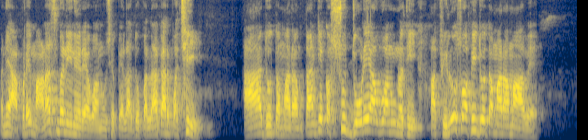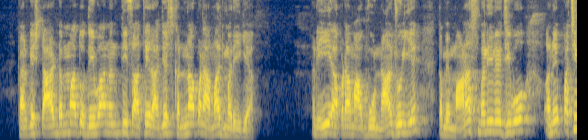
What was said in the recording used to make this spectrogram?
અને આપણે માણસ બનીને રહેવાનું છે પહેલાં તો કલાકાર પછી. આ જો તમારા કારણ કે કશું જ જોડે આવવાનું નથી. આ ફિલોસોફી જો તમારામાં આવે કારણ કે સ્ટારડમમાં તો દેવાનંદથી સાથે રાજેશ ખન્ના પણ આમાં જ મરી ગયા. અને એ આપણામાં આવવું ના જોઈએ. તમે માણસ બનીને જીવો અને પછી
